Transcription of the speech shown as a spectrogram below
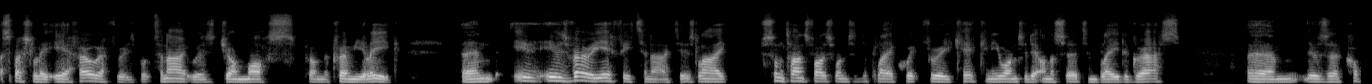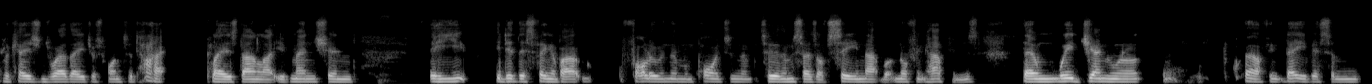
especially EFL referees. But tonight was John Moss from the Premier League, and it, it was very iffy tonight. It was like sometimes Forest wanted to play a quick free kick, and he wanted it on a certain blade of grass. Um, there was a couple of occasions where they just wanted to hack players down, like you've mentioned. He he did this thing about following them and pointing them to them, says I've seen that, but nothing happens. Then we generally, I think Davis and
